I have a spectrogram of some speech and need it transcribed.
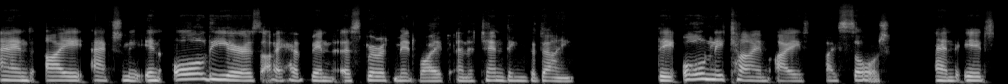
And I actually, in all the years I have been a spirit midwife and attending the dying, the only time I, I saw it. And it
